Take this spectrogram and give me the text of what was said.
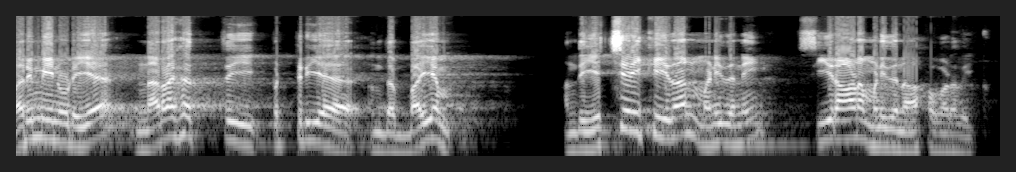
மறுமையினுடைய நரகத்தை பற்றிய அந்த பயம் அந்த எச்சரிக்கை தான் மனிதனை சீரான மனிதனாக வாழ வைக்கும்.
